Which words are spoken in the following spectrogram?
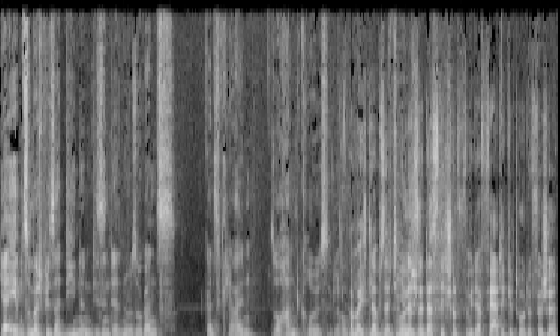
Ja, eben zum Beispiel Sardinen, die sind ja nur so ganz, ganz klein. So Handgröße, glaube ich. Aber ich glaube, Sardinen sind das nicht schon wieder fertige tote Fische?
